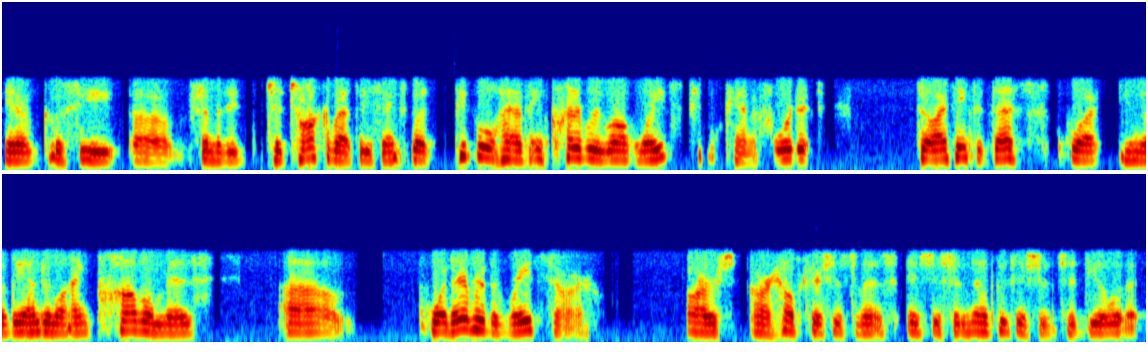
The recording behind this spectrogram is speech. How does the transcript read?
you know, go see uh, somebody to talk about these things. But people have incredibly long waits. People can't afford it. So I think that that's what you know the underlying problem is. Uh, whatever the rates are, our our healthcare system is is just in no position to deal with it.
